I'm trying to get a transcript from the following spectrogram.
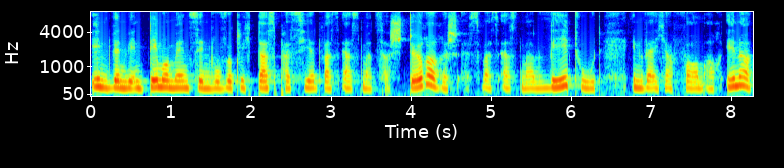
wenn wir in dem Moment sind, wo wirklich das passiert, was erstmal zerstörerisch ist, was erstmal wehtut, in welcher Form auch immer,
